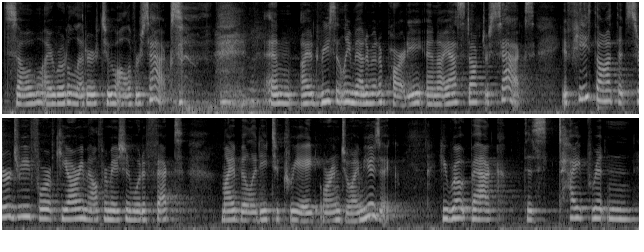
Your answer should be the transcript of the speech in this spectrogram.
So I wrote a letter to Oliver Sacks. and I had recently met him at a party, and I asked Dr. Sacks if he thought that surgery for Chiari malformation would affect my ability to create or enjoy music. He wrote back this typewritten,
